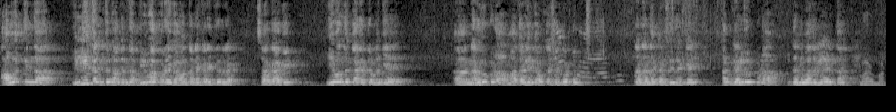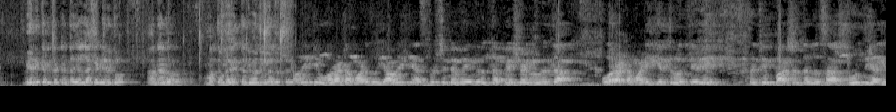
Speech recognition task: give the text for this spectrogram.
ಅವತ್ತಿಂದ ಇಲ್ಲಿ ತನಕ ಅದನ್ನ ಭೀಮಾ ಕೊರೆಗಾವ್ ಅಂತಾನೆ ಕರೀತಿದ್ರೆ. ಸೊ ಹಾಗಾಗಿ ಈ ಒಂದು ಕಾರ್ಯಕ್ರಮಕ್ಕೆ ನನಗೂ ಕೂಡ ಮಾತಾಡ್ಲಿಕ್ಕೆ ಅವಕಾಶ ಕೊಟ್ಟು ನನ್ನನ್ನು ಕರೆಸಿದ್ದಕ್ಕೆ ತಮ್ಗೆಲ್ಲರೂ ಕೂಡ ಧನ್ಯವಾದಗಳು ಹೇಳ್ತಾ ವೇದಿಕೆ ಇರ್ತಕ್ಕಂಥ ಎಲ್ಲ ಗಣ್ಯರಿಗೂ ನಾನು ಮತ್ತೊಮ್ಮೆ ಧನ್ಯವಾದಗಳು ಯಾವ ರೀತಿ ಹೋರಾಟ ಮಾಡುದು ಯಾವ ರೀತಿ ಅಸ್ಪೃಶ್ಯತೆ ವಿರುದ್ಧ ಪೇಶ್ವೆಗಳ ವಿರುದ್ಧ ಹೋರಾಟ ಮಾಡಿ ಗೆದ್ರು ಅಂತೇಳಿ ಪ್ರತಿ ಭಾಷಣದಲ್ಲೂ ಸಹ ಸ್ಫೂರ್ತಿಯಾಗಿ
